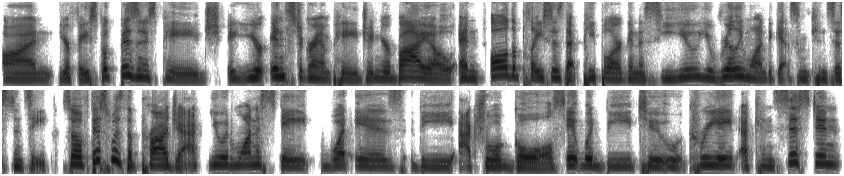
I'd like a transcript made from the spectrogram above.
on your Facebook business page, your Instagram page, and your bio, and all the places that people are going to see you. You really wanted to get some consistency. So if this was the project, you would want to state what is the actual goals. It would be to create a consistent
